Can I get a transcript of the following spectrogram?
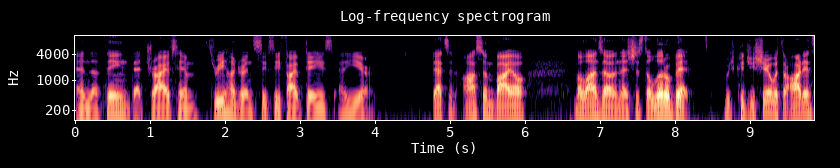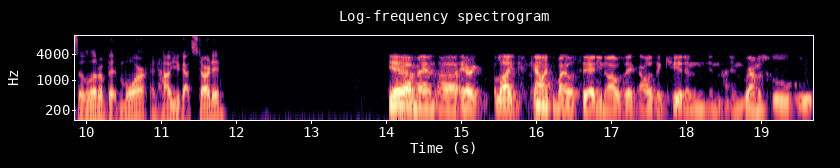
and the thing that drives him 365 days a year. That's an awesome bio, Malonzo, and that's just a little bit. Which could you share with our audience a little bit more and how you got started? Yeah, man, uh, Eric. Like kind of like the bio said, you know, I was a, I was a kid in, in in grammar school who,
